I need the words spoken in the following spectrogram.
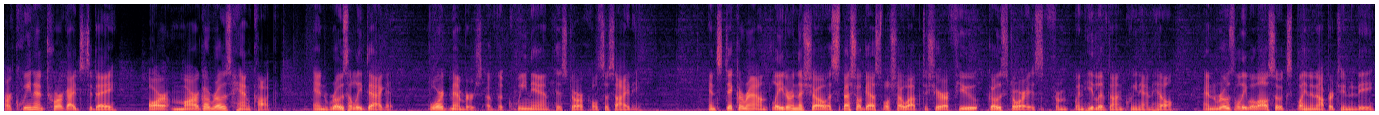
Our Queen Anne tour guides today are Marga Rose Hancock and Rosalie Daggett, board members of the Queen Anne Historical Society. And stick around. Later in the show, a special guest will show up to share a few ghost stories from when he lived on Queen Anne Hill. And Rosalie will also explain an opportunity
